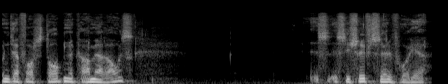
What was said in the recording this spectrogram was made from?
Und der Verstorbene kam heraus. Es ist die Schriftstelle vorher,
